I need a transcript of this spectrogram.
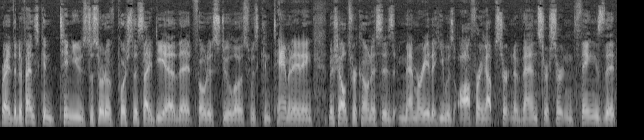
Right. The defense continues to sort of push this idea that Fotis Dulos was contaminating Michelle Troconis' memory, that he was offering up certain events or certain things that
